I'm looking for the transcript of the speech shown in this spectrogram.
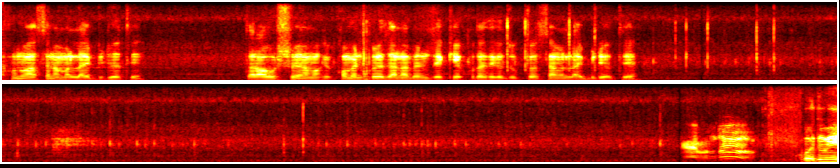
এখনও আছেন আমার লাইভ ভিডিওতে তারা অবশ্যই আমাকে কমেন্ট করে জানাবেন যে কে কোথা থেকে যুক্ত হচ্ছে আমার লাইভ ভিডিওতে। হ্যাঁ বন্ধু। কই তুমি?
